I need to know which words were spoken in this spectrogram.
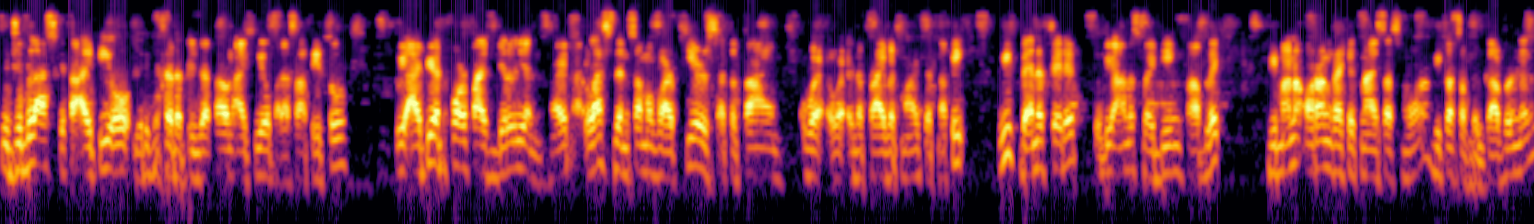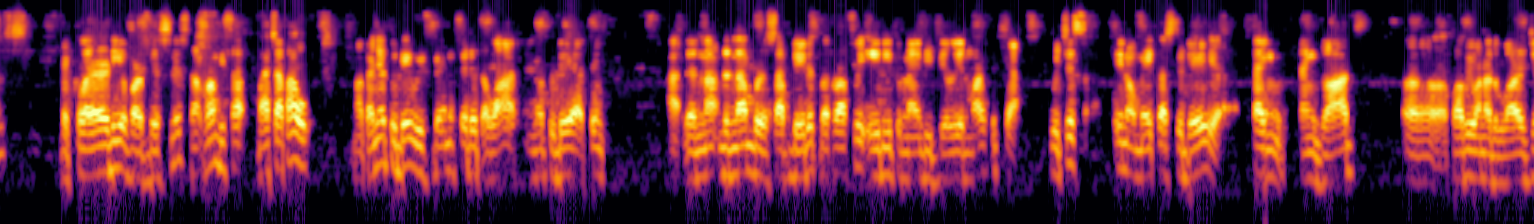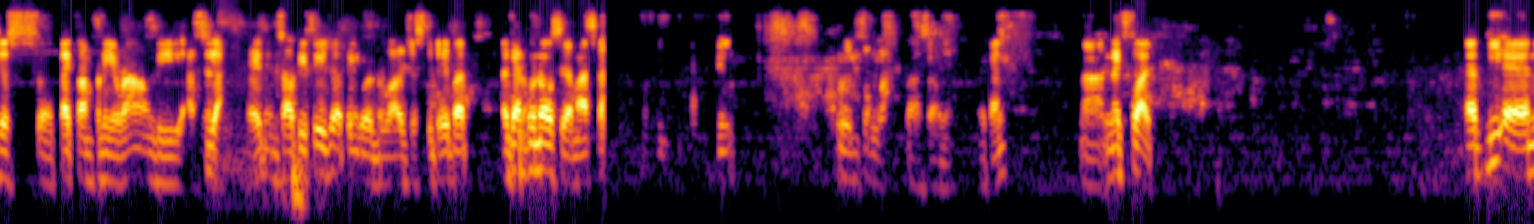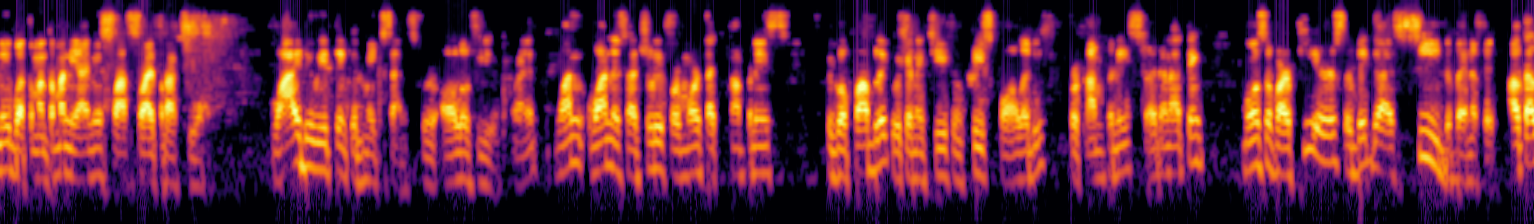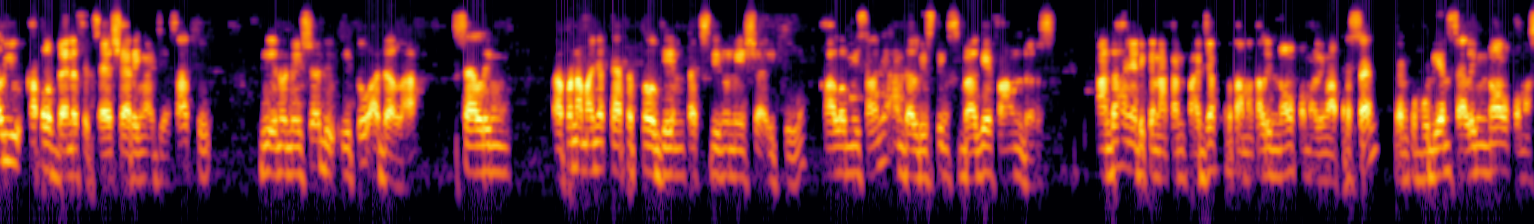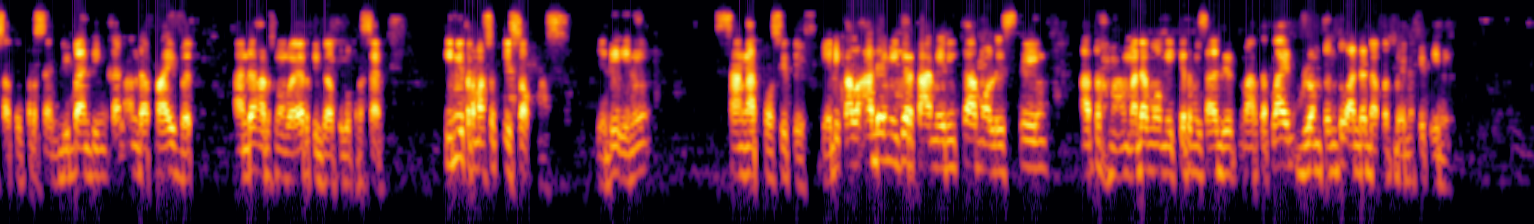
2017 kita IPO. Jadi kita ada tiga tahun IPO pada saat itu. We IPO at 4 or 5 billion, right? Less than some of our peers at the time were, were in the private market. Tapi we've benefited, to be honest, by being public, di mana orang recognize us more because of the governance, the clarity of our business, dan orang bisa baca tahu. Makanya today we've benefited a lot. You know, today I think uh, the, the number is updated, but roughly 80 to 90 billion market cap, which is, you know, make us today, uh, thank, thank God, uh, probably one of the largest uh, tech company around the Asia, yes. right? In Southeast Asia, I think we're the largest today. But again, who knows ya, mas? Beruntung lah bahasanya, ya kan? Nah, next slide. At the end, ini buat teman-teman ya, ini slide-slide terakhir. Why do we think it makes sense for all of you, right? One, one is actually for more tech companies to go public, we can achieve increased quality for companies, right? And I think most of our peers, the big guys, see the benefit. I'll tell you a couple of benefits saya sharing aja. Satu, di Indonesia itu adalah selling apa namanya capital gain tax di Indonesia itu kalau misalnya Anda listing sebagai founders, Anda hanya dikenakan pajak pertama kali 0,5 persen dan kemudian selling 0,1 persen. Dibandingkan Anda private, Anda harus membayar 30 persen. Ini termasuk ISOP, Mas. Jadi ini sangat positif. Jadi kalau ada yang mikir ke Amerika mau listing, atau Anda mau mikir misalnya di market lain, belum tentu Anda dapat benefit ini.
